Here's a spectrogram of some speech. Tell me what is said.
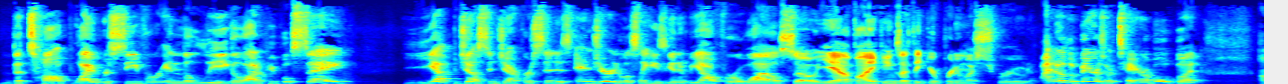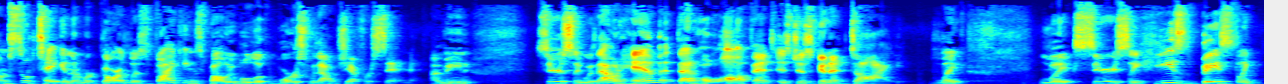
The top wide receiver in the league, a lot of people say. Yep, Justin Jefferson is injured. It looks like he's going to be out for a while. So, yeah, Vikings, I think you're pretty much screwed. I know the Bears are terrible, but I'm still taking them regardless. Vikings probably will look worse without Jefferson. I mean, seriously, without him, that whole offense is just to die. Like, like, seriously, he's basically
